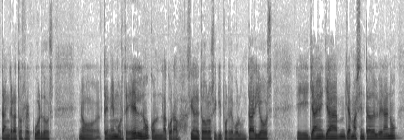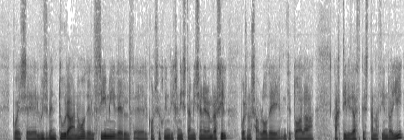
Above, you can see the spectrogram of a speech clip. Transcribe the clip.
tan gratos recuerdos no tenemos de él, ¿no? Con la colaboración de todos los equipos de voluntarios. Eh, ya, ya, ya más entrado el verano, pues eh, Luis Ventura, ¿no? del CIMI, del, Consejo Indigenista Misionero en Brasil, pues nos habló de, toda la actividad que están haciendo allí.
